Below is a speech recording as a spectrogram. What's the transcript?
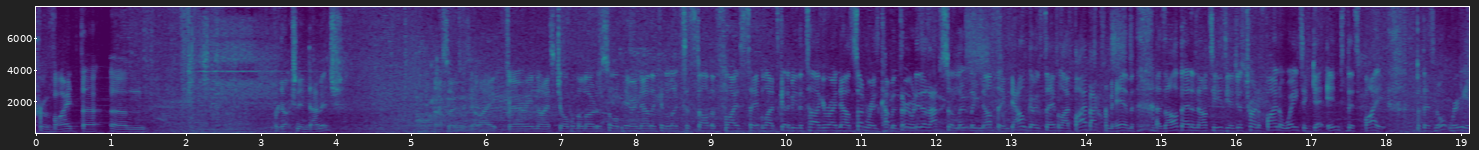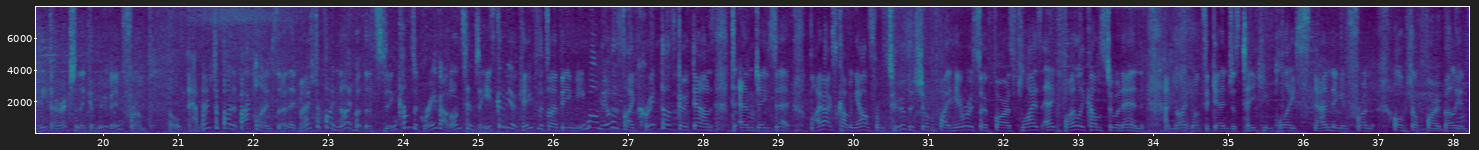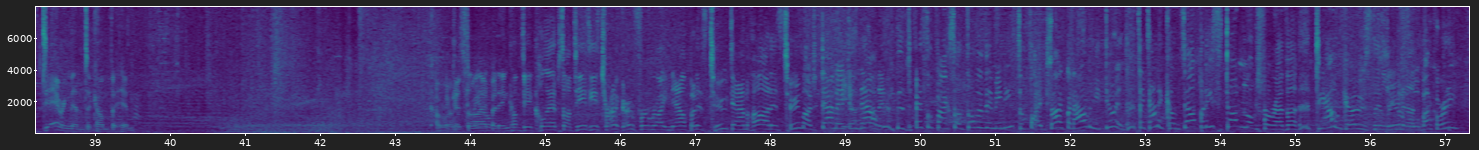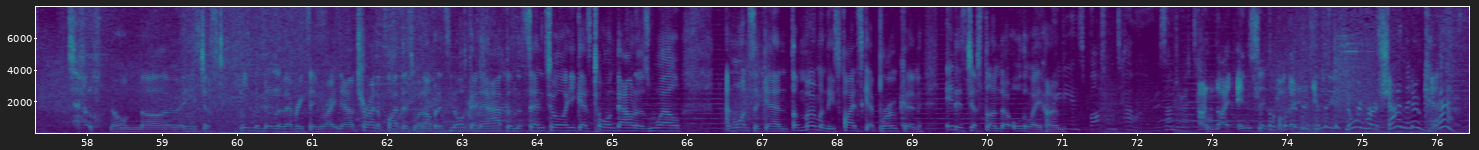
provide that um, reduction in damage. That's Right, very nice job on the Lotus Orb here, and now they can look to start the fight. SabeRLight's going to be the target right now. Sunray's coming through, and he does absolutely nothing. Down goes Sablite, buyback from him, as Abed and Arteezy just trying to find a way to get into this fight, but there's not really any direction they can move in from. Oh, they have managed to find the backlines though. They've managed to find Knight, but the in comes a Grave out onto him, so he's going to be okay for the time being. Meanwhile, on the other side, Crit does go down to MJZ. Buyback's coming out from two of the Shopify heroes so far as Fly's Egg finally comes to an end, and Knight once again just taking place, standing in front of Shopify Rebellion, daring them to come for him. Come around the side, but in comes the Eclipse. Arteezy is trying to go through right now, but it's too damn hard. It's too much damage, and now the Bristleback's on forever. Down goes the Luna. back already? Oh no, he's just in the middle of everything right now, trying to fight this one up, but it's not going to happen. The Centaur, he gets torn down as well. And once again, the moment these fights get broken, it is just thunder all the way home. Radiant's bottom tower is under attack. And Knight instantly Look at this, they're just ignoring Roshan, they don't care. I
